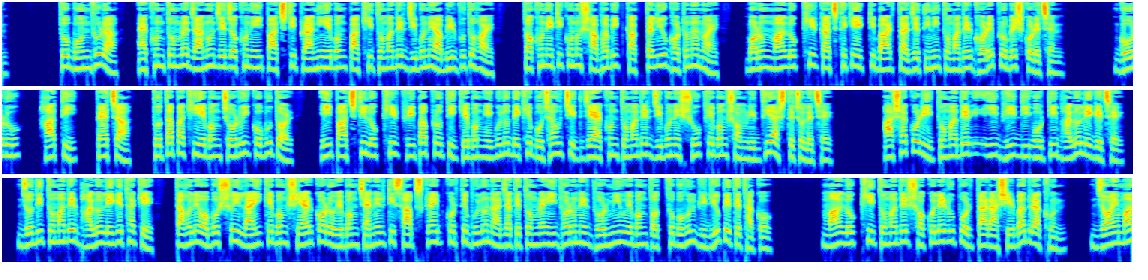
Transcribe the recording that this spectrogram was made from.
তো বন্ধুরা, এখন তোমরা জানো যে যখন এই পাঁচটি প্রাণী এবং পাখি তোমাদের জীবনে আবির্ভূত হয় তখন এটি কোনো স্বাভাবিক কাকতালীয় ঘটনা নয়, বরং মা লক্ষ্মীর কাছ থেকে একটি বার্তা যে তিনি তোমাদের ঘরে প্রবেশ করেছেন। গরু, হাতি, প্যাঁচা তোতাপাখি এবং চড়ুই কবুতর, এই পাঁচটি লক্ষ্মীর কৃপা প্রতীক এবং এগুলো দেখে বোঝা উচিত যে এখন তোমাদের জীবনে সুখ এবং সমৃদ্ধি আসতে চলেছে। আশা করি তোমাদের এই ভিডিওটি ভালো লেগেছে। যদি তোমাদের ভালো লেগে থাকে তাহলে অবশ্যই লাইক এবং শেয়ার করো এবং চ্যানেলটি সাবস্ক্রাইব করতে ভুলো না যাতে তোমরা এই ধরনের ধর্মীয় এবং তথ্যবহুল ভিডিও পেতে থাকো। মা লক্ষ্মী তোমাদের সকলের উপর তার আশীর্বাদ রাখুন। জয় মা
